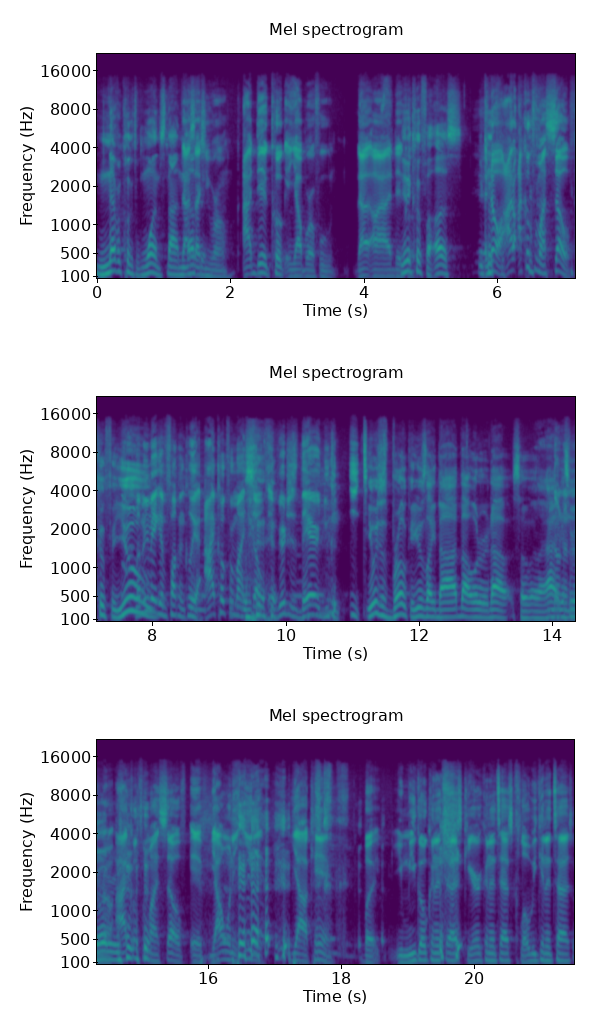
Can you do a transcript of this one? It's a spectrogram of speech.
Never cooked once. Not That's nothing. actually wrong. I did cook and y'all brought food. That I did. You didn't cook. cook for us. You cooked, No, I, I cook for myself. cook for you. Let me make it fucking clear. I cook for myself. If you're just there, you can eat. You was just broke, and you was like, "Nah, I'm not ordering out." So like, all right, No, no, guess no, we no, no. I cook for myself. If y'all want to eat it, y'all can. But you, Miko can attest, Kira can attest, Chloe can attest.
